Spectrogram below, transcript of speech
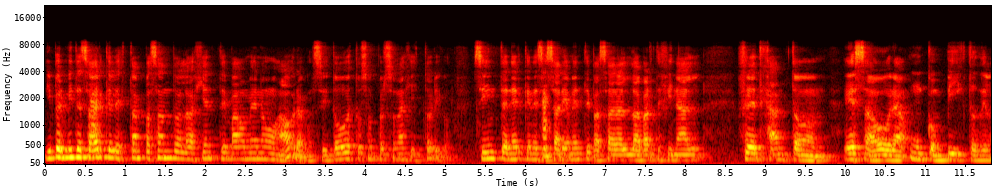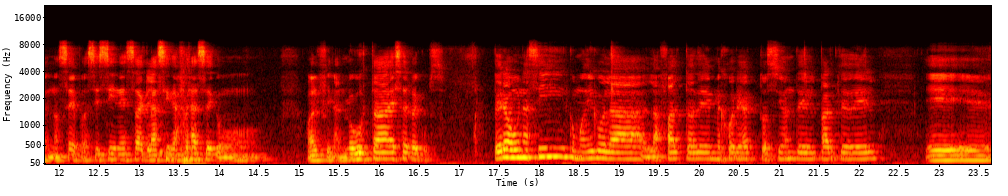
Y permite saber qué le están pasando a la gente más o menos ahora, pues, si todos estos son personajes históricos, sin tener que necesariamente pasar a la parte final, Fred Hampton es ahora un convicto de la, no sé, pues así sin esa clásica frase como o al final. Me gusta ese recurso. Pero aún así, como digo, la, la falta de mejor actuación de parte de él eh,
